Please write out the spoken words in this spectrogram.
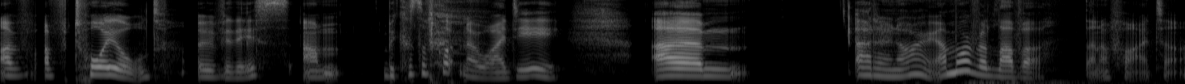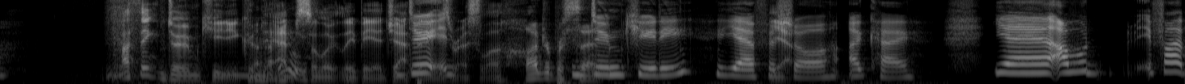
I've I've toiled over this um because I've got no idea. Um I don't know. I'm more of a lover than a fighter. I think Doom Cutie could think- absolutely be a Japanese it- wrestler. Hundred percent. Doom cutie. Yeah, for Yeah. sure. Okay. Yeah, I would if I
